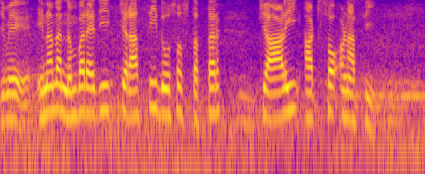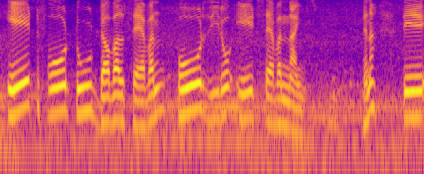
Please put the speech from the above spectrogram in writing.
ਜਿਵੇਂ ਇਹਨਾਂ ਦਾ ਨੰਬਰ ਹੈ ਜੀ 84277 40879 8427740879 ਹੈ ਨਾ ਤੇ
